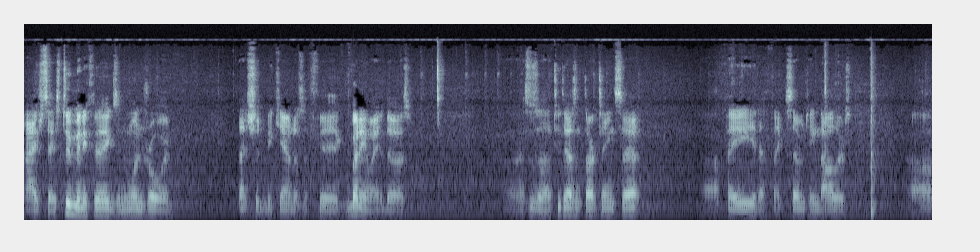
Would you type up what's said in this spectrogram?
I actually say it's two minifigs and one droid. That shouldn't be counted as a fig, but anyway, it does. Uh, this is a 2013 set. I paid, I think, $17 uh,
